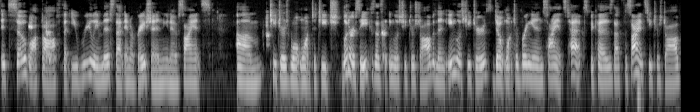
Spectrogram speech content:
it's so blocked off that you really miss that integration. You know, science um, teachers won't want to teach literacy because that's the English teacher's job, and then English teachers don't want to bring in science text because that's the science teacher's job.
